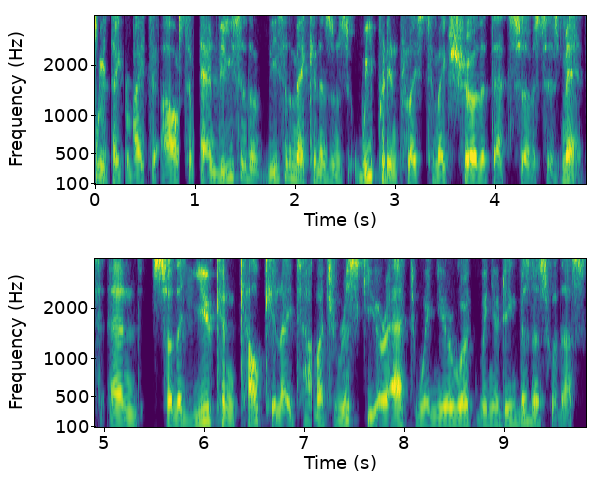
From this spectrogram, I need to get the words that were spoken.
we take right to our system. And these are the these are the mechanisms we put in place to make sure that that service is met, and so that you can calculate how much risk you're at when you're work when you're doing business with us.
